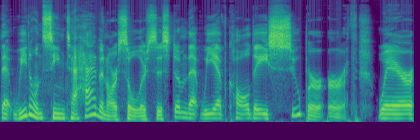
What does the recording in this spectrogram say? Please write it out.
that we don't seem to have in our solar system that we have called a super Earth. Earth, where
